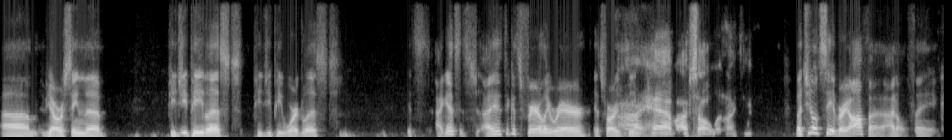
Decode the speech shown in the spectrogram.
um, have you ever seen the PGP list, PGP word list? It's, I guess it's, I think it's fairly rare as far as being I have. I saw one like that. but you don't see it very often. I don't think.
